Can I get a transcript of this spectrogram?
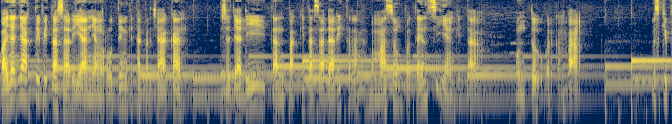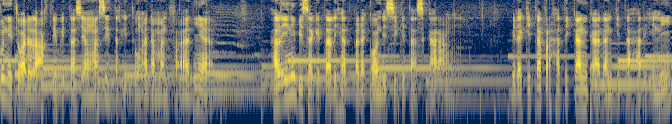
Banyaknya aktivitas harian yang rutin kita kerjakan. Bisa jadi tanpa kita sadari telah memasung potensi yang kita untuk berkembang. Meskipun itu adalah aktivitas yang masih terhitung ada manfaatnya Hal ini bisa kita lihat pada kondisi kita sekarang. Bila kita perhatikan keadaan kita hari ini,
